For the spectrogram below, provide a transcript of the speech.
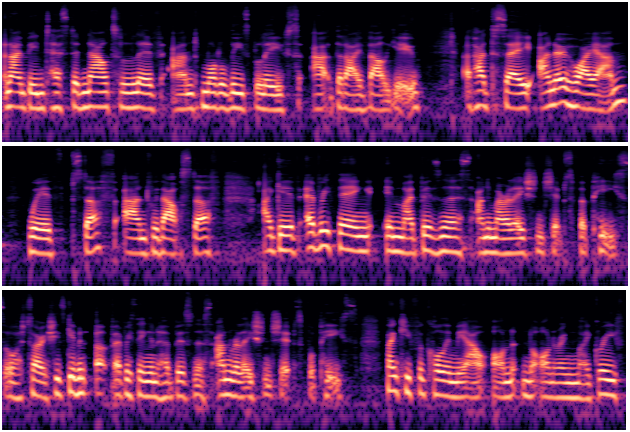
and I'm being tested now to live and model these beliefs uh, that I value. I've had to say, I know who I am with stuff and without stuff. I give everything in my business and in my relationships for peace. Or, sorry, she's given up everything in her business and relationships for peace. Thank you for calling me out on not honouring my grief.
